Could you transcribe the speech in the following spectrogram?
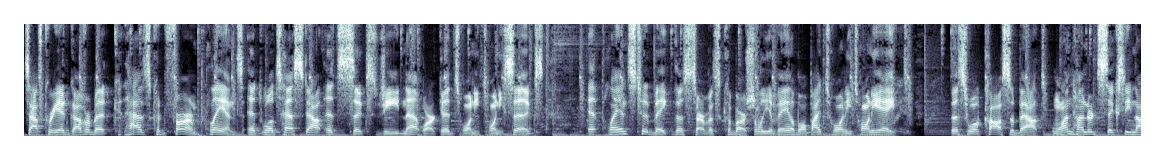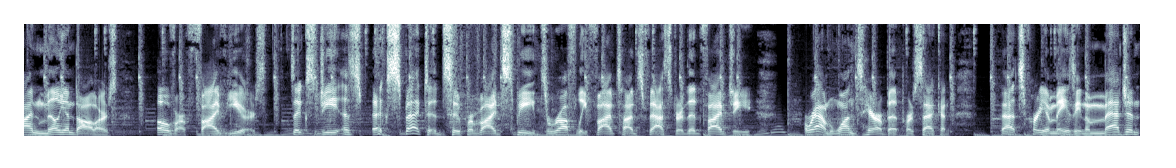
South Korean government has confirmed plans it will test out its 6G network in 2026 it plans to make the service commercially available by 2028. This will cost about $169 million over five years. 6G is expected to provide speeds roughly five times faster than 5G, around one terabit per second. That's pretty amazing. Imagine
